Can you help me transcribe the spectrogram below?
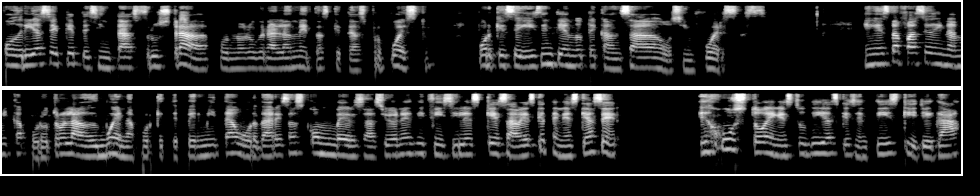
podría ser que te sientas frustrada por no lograr las metas que te has propuesto, porque seguís sintiéndote cansada o sin fuerzas. En esta fase dinámica, por otro lado, es buena porque te permite abordar esas conversaciones difíciles que sabes que tenés que hacer. Es justo en estos días que sentís que llega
